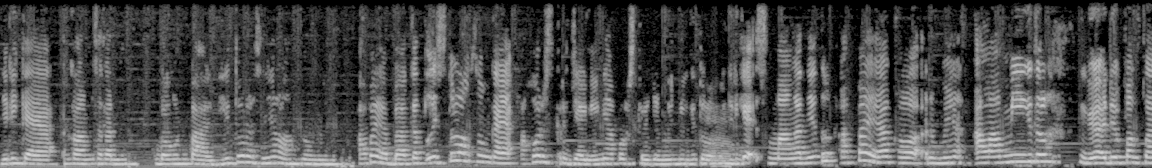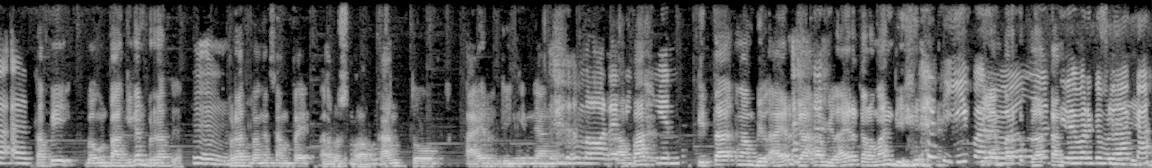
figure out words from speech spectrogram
Jadi kayak kalau misalkan bangun pagi tuh rasanya langsung apa ya bucket list tuh langsung kayak aku harus kerjain ini, aku harus kerjain ini gitu loh. Hmm. Jadi kayak semangatnya tuh apa ya kalau namanya alami gitu loh, nggak ada paksaan. Tapi bangun pagi kan berat ya. Mm-mm. Berat banget sampai harus melawan kantuk, air dingin yang Melawan air Apa? dingin. kita ngambil air nggak ngambil air kalau mandi. Dilempar ke belakang. Dilempar ke belakang.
